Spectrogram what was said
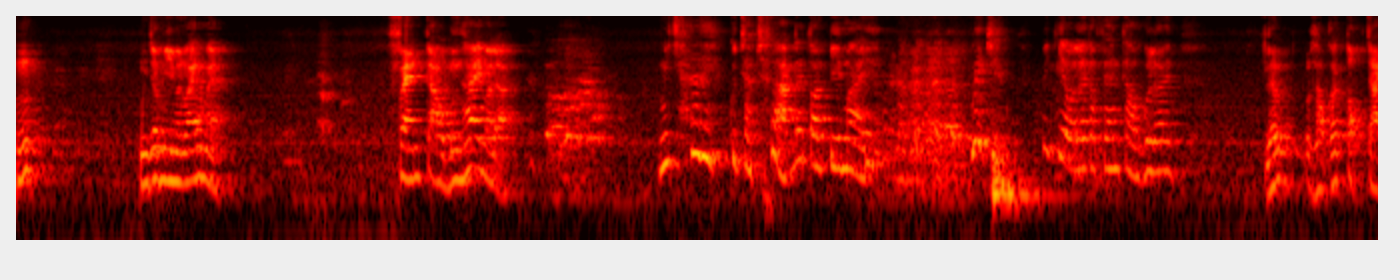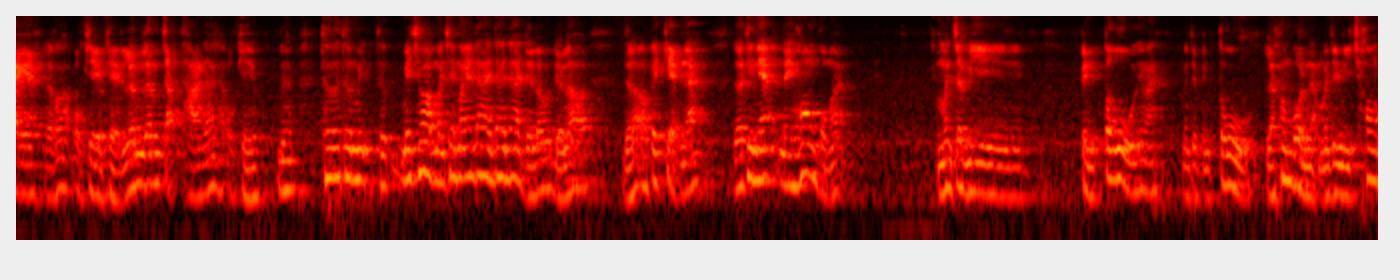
หึมึงจะมีมันไว้ทำไม แฟนเก่ามึงให้มาเหรอ ไม่ใช่ กูจับฉลากได้ตอนปีใหม่ ไม่เกี่ยว ไม่เกี่ยวอะไรกับแฟนเก่ากูเลย แล้วเราก็ตกใจไง แล้วก็โอเคโอเค เริ่มเริ่มจับทางได้แล้วโอเคเริ่มเธอเธอไม่เธอไม่ชอบมันใช่ไหมได้ได้ได้เดี๋ยวเราเดี๋ยวเราเดี๋ยวเราเอาไปเก็บนะ แล้วทีเนี้ยในห้องผมอะมันจะมีเป็นตู้ใช่ไหมมันจะเป็นตู้ แล้วข้างบนอะมันจะมีช่อง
